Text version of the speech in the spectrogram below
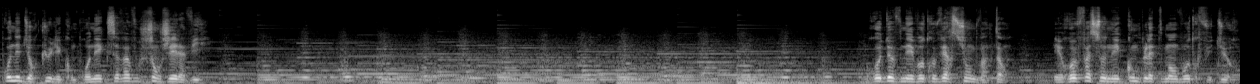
Prenez du recul et comprenez que ça va vous changer la vie. Redevenez votre version de 20 ans et refaçonnez complètement votre futur.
